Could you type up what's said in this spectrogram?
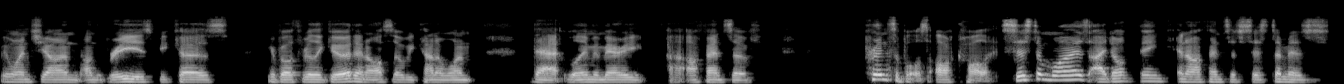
we want you on on the breeze because you're both really good, and also we kind of want that William and Mary uh, offensive principles. I'll call it system wise. I don't think an offensive system is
